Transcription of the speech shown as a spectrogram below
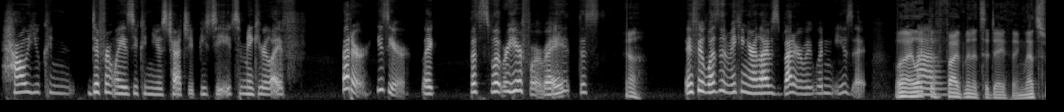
how you can, different ways you can use ChatGPT to make your life better, easier. Like that's what we're here for, right? This, yeah. If it wasn't making our lives better, we wouldn't use it. Well, I like um, the five minutes a day thing. That's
